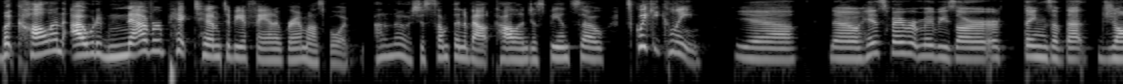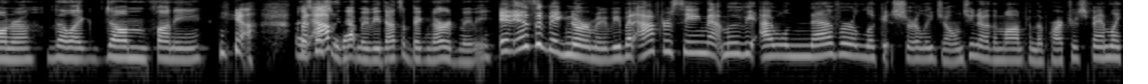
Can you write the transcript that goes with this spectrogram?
But Colin, I would have never picked him to be a fan of Grandma's Boy. I don't know. It's just something about Colin just being so squeaky clean. Yeah. No, his favorite movies are, are things of that genre. The like dumb, funny. Yeah. But Especially that movie. That's a big nerd movie. It is a big nerd movie, but after seeing that movie, I will never look at Shirley Jones, you know, the mom from the Partridge family,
